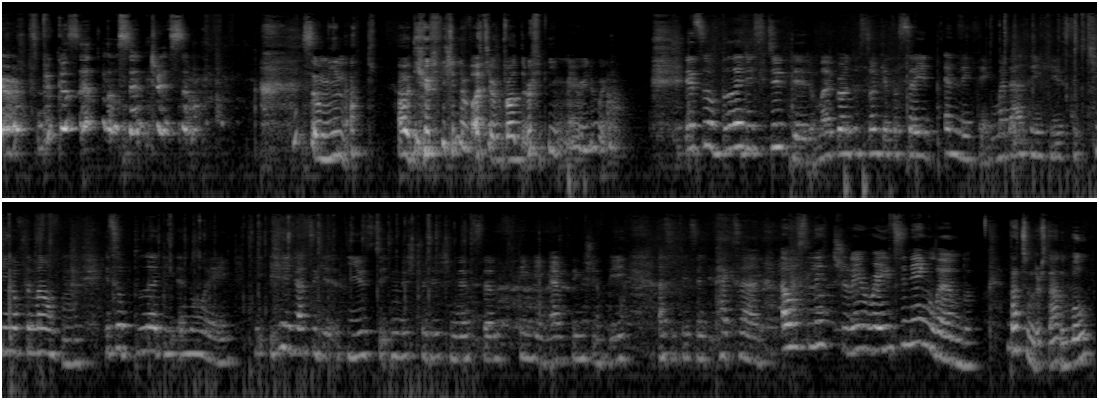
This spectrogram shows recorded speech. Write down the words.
hurts because ethnocentrism. So Mina, how do you feel about your brother being married away? It's so bloody stupid. My brothers don't get to say anything. My dad thinks he's the king of the mountain. It's so bloody annoying. He, he has to get used to English tradition instead of thinking everything should be as it is in Pakistan. I was literally raised in England. That's understandable.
